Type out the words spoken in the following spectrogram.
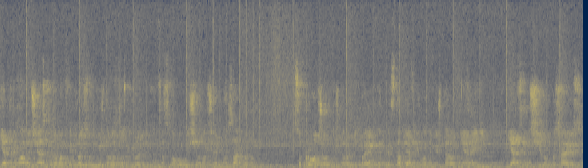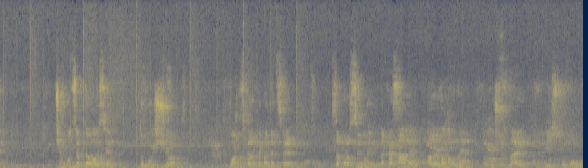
я тривалий час керував підрозділом міжнародного співробітництва свого вищого навчального закладу, супроводжував міжнародні проєкти, представляв його на міжнародній арені. Я цим щиро пишаюся. Чому це вдалося? Тому що, можна сказати, мене це запросили, наказали, але головне, тому що знаю англійську мову.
